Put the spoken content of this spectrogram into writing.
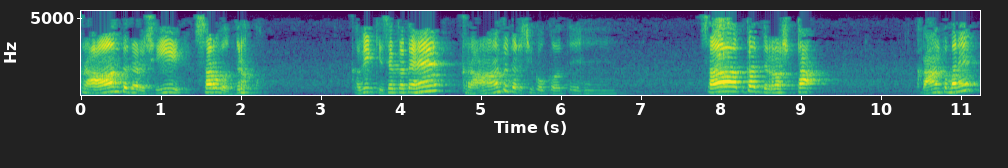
क्रांतदर्शी सर्वदृक। कवि किसे कहते हैं? क्रांतदर्शी को कहते हैं। सबका दृष्टा। क्रांत मने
